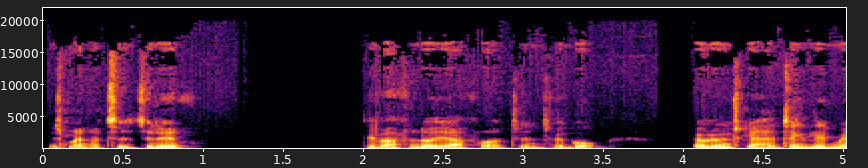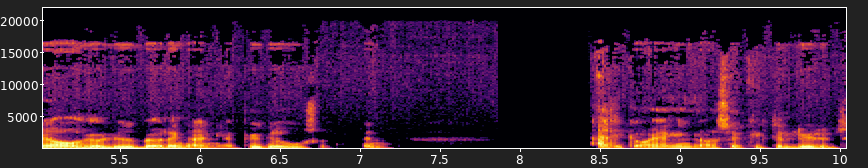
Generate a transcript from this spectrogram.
hvis man har tid til det. Det er i hvert fald noget, jeg får tiden til at gå. Jeg ville ønske, at jeg havde tænkt lidt mere over at høre lydbøger, dengang jeg byggede huset, men Ja, det gjorde jeg egentlig også. Jeg fik det lyttet.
